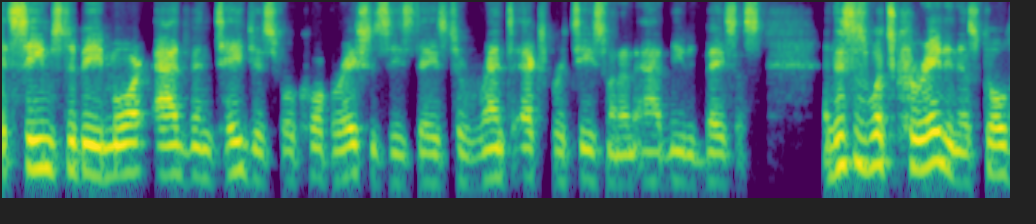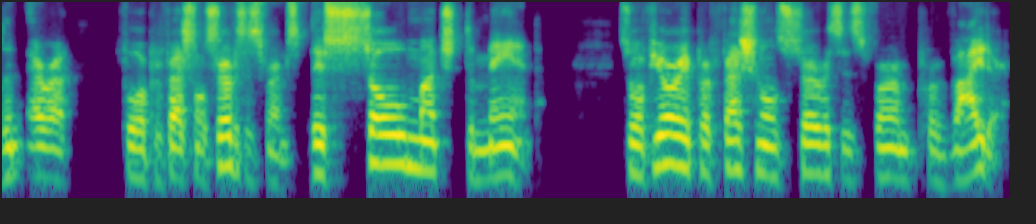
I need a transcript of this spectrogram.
it seems to be more advantageous for corporations these days to rent expertise on an ad needed basis. And this is what's creating this golden era for professional services firms. There's so much demand. So if you're a professional services firm provider,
